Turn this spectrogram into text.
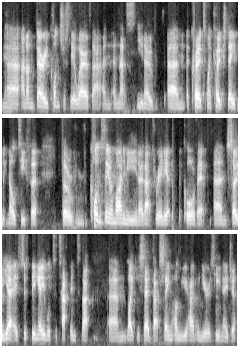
yeah. uh, and I'm very consciously aware of that. And, and that's you know um, a credit to my coach Dave McNulty for for constantly reminding me. You know that's really at the core of it. Um, so yeah, it's just being able to tap into that, um, like you said, that same hunger you had when you were a teenager.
